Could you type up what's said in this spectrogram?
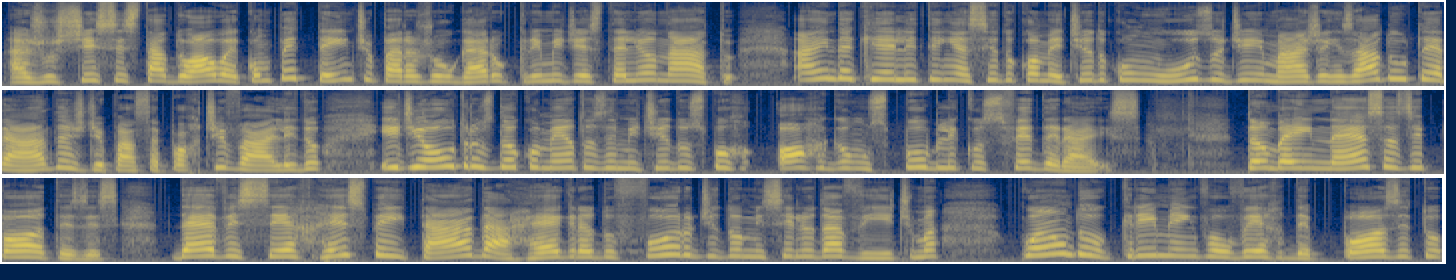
A Justiça Estadual é competente para julgar o crime de estelionato, ainda que ele tenha sido cometido com o uso de imagens adulteradas de passaporte válido e de outros documentos emitidos por órgãos públicos federais. Também nessas hipóteses, deve ser respeitada a regra do foro de domicílio da vítima quando o crime envolver depósito,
